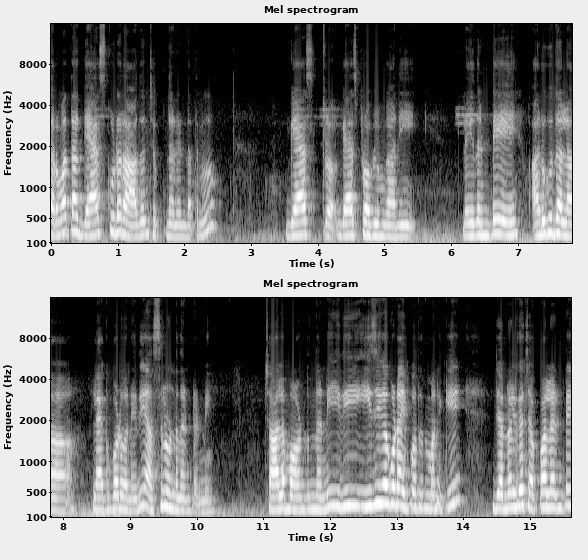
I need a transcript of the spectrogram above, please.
తర్వాత గ్యాస్ కూడా రాదు అని చెప్తున్నాడండి అతను. గ్యాస్ గ్యాస్ ప్రాబ్లం కానీ లేదంటే అరుగుదల లేకపోవడం అనేది అస్సలు ఉండదంటండి. చాలా బాగుంటుందండి. ఇది ఈజీగా కూడా అయిపోతుంది మనకి. జనరల్గా చెప్పాలంటే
